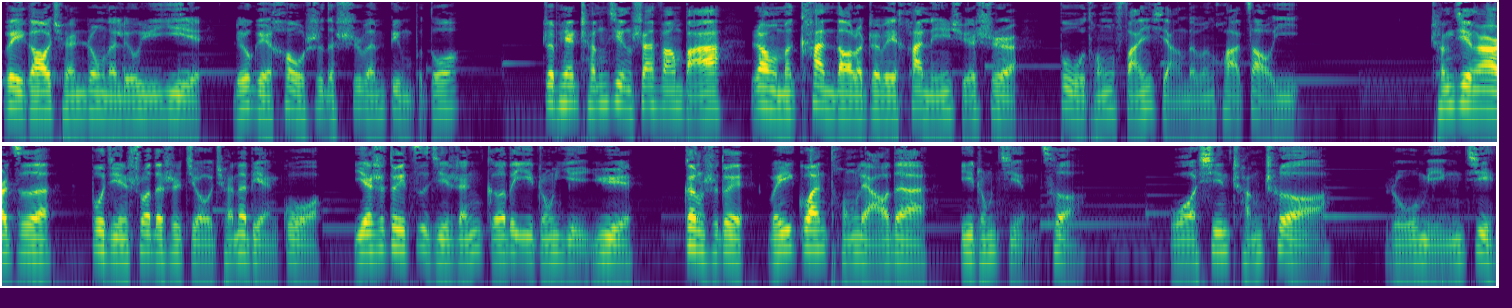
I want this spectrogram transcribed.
位高权重的刘于义留给后世的诗文并不多，这篇《澄净山房跋》让我们看到了这位翰林学士不同凡响的文化造诣。澄净二字不仅说的是酒泉的典故，也是对自己人格的一种隐喻，更是对为官同僚的一种警策。我心澄澈如明镜。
